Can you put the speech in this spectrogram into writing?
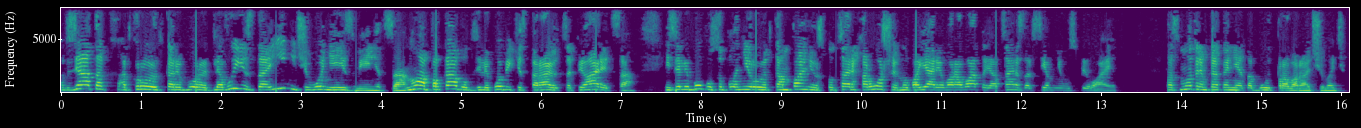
взяток, откроют коридоры для выезда, и ничего не изменится. Ну а пока вот зелебобики стараются пиариться, и зелебобусу планируют кампанию, что царь хороший, но бояре вороватые, а царь за всем не успевает. Посмотрим, как они это будут проворачивать.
